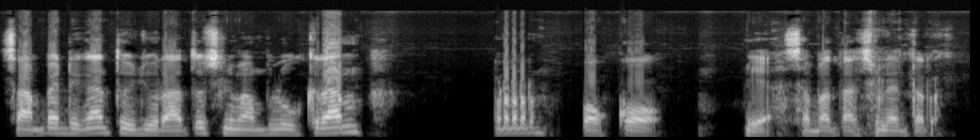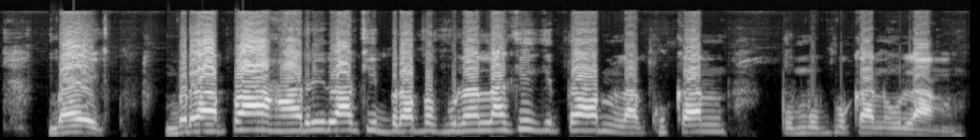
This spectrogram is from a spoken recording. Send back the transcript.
sampai dengan 750 gram per pokok. Ya, sahabat translator. Baik, berapa hari lagi, berapa bulan lagi kita melakukan pemupukan ulang?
